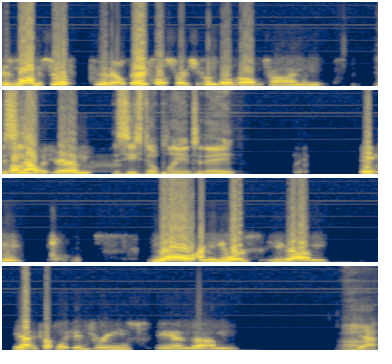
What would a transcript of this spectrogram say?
his mom is still you know very close friend. She comes over all the time and Is hung he, out with him. is he still playing today? Mm-mm. No, I mean he was he um he had a couple of injuries and um Uh, yeah.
